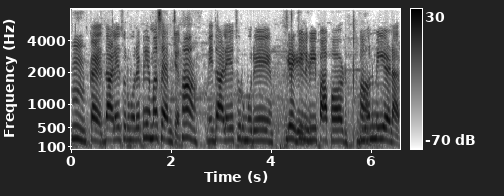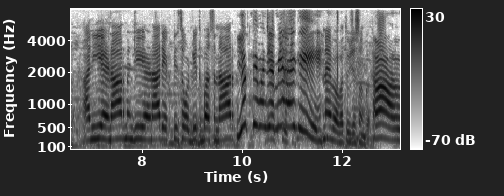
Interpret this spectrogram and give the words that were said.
हम्म. काय डाळे चुरमुरे फेमस आहे आमच्यात. हा. मी डाळे चुरमुरे घे जिलबी पापड घेऊन मी येणार. आणि येणार म्हणजे येणार एकटी सोडीत बसणार. एकटी म्हणजे मी आहे की? नाही बाबा तुझ्या संग. हा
